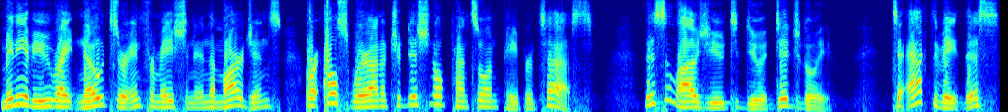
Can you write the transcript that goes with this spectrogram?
Many of you write notes or information in the margins or elsewhere on a traditional pencil and paper test. This allows you to do it digitally. To activate this,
